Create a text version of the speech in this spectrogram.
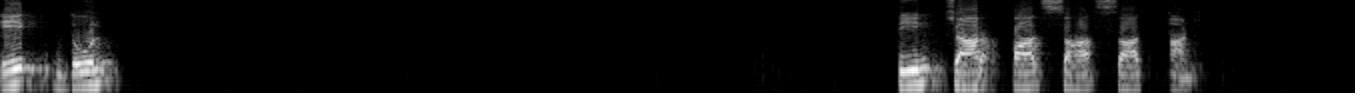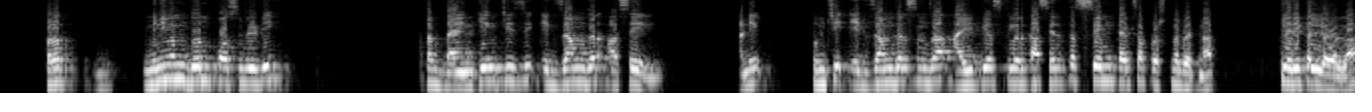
एक दोन तीन चार पाच सहा सात आठ. परत मिनिमम दोन पॉसिबिलिटी आता बँकिंगची जी एक्झाम जर असेल आणि तुमची एक्झाम जर समजा आयपीएस क्लर्क असेल तर सेम टाईपचा प्रश्न भेटणार क्लिरिकल लेवलला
